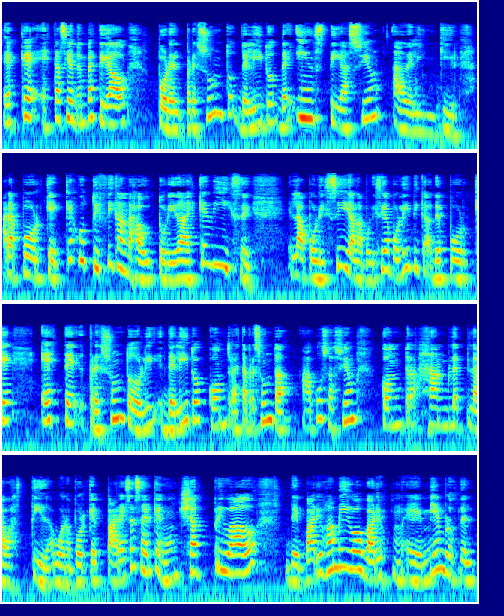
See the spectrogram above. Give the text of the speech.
es que está siendo investigado por el presunto delito de instigación a delinquir. Ahora, ¿por qué? ¿Qué justifican las autoridades? ¿Qué dice la policía, la policía política de por qué este presunto delito contra esta presunta acusación contra Hamlet la Bastida. Bueno, porque parece ser que en un chat privado de varios amigos, varios eh, miembros del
